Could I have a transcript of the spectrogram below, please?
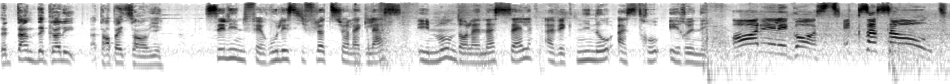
C'est le temps de décoller. La tempête s'en vient. Céline fait rouler Sifflotte sur la glace et monte dans la nacelle avec Nino, Astro et René. Allez, les gosses, c'est que ça saute!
